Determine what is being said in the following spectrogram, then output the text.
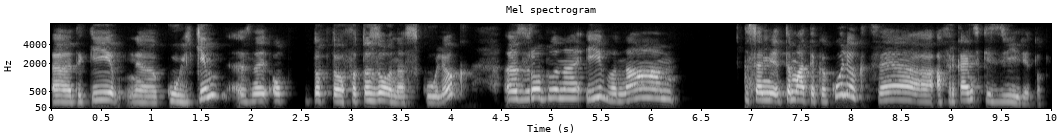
е, такі е, кульки, зна- тобто фотозона з кульок е, зроблена, і вона. Самі тематика кульок це африканські звірі, тобто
